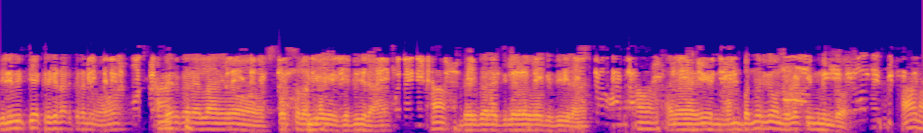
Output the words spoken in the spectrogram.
ದಿನನಿತ್ಯ ಕ್ರಿಕೆಟ್ ಆಡ್ತೀರ ನೀವು? ಬೇರೆ ಬೇರೆ ಎಲ್ಲ ನೀವು ಸ್ಪೋರ್ಟ್ಸ್ ಅಲ್ಲಿ ಹೋಗಿ ಗೆದ್ದಿದ್ದೀರಾ? ಬೇರೆ ಬೇರೆ ಜಿಲ್ಲೆಗಳಿಗೆ ಹೋಗಿ ಗೆದ್ದಿದ್ದೀರಾ? ಹಾಗಾಗಿ ನಮ್ ಬಂದೂರಿಗೆ ಒಂದ್ ಒಳ್ಳೆ ಟೀಮ್ ನಿಮ್ದು. ಅಣ್ಣ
